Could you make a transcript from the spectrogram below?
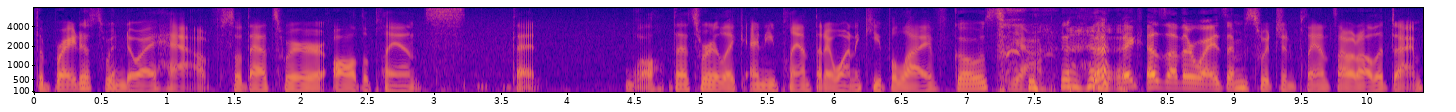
the brightest window I have. So that's where all the plants that well, that's where like any plant that I want to keep alive goes. Yeah. because otherwise I'm switching plants out all the time.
